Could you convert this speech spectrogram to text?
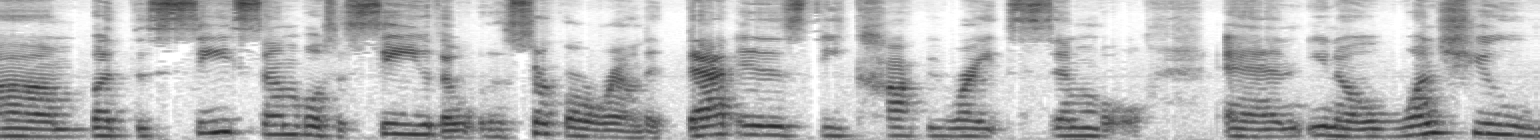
um, but the C symbol is a C with a, circle around it. That is the copyright symbol. And you know, once you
